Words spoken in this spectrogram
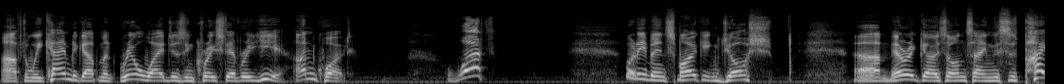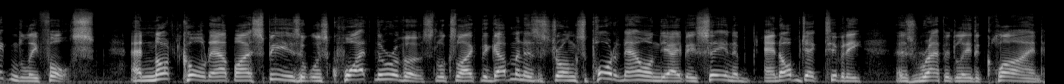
After we came to government, real wages increased every year, unquote. What? What have you been smoking, Josh? Um, Eric goes on saying this is patently false and not called out by Speers. It was quite the reverse. Looks like the government has a strong supporter now on the ABC and, and objectivity has rapidly declined.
